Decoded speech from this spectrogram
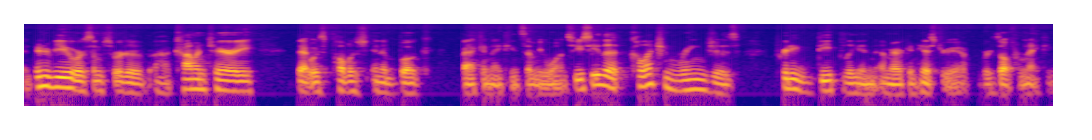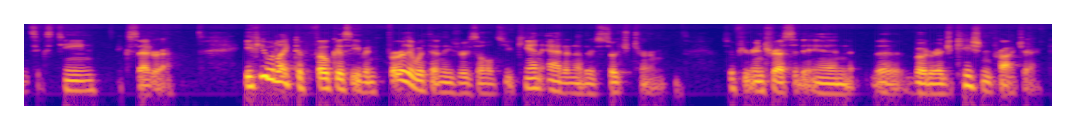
an interview or some sort of uh, commentary that was published in a book back in 1971. So you see the collection ranges pretty deeply in American history, a result from 1916, etc. If you would like to focus even further within these results, you can add another search term. So if you're interested in the voter education project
